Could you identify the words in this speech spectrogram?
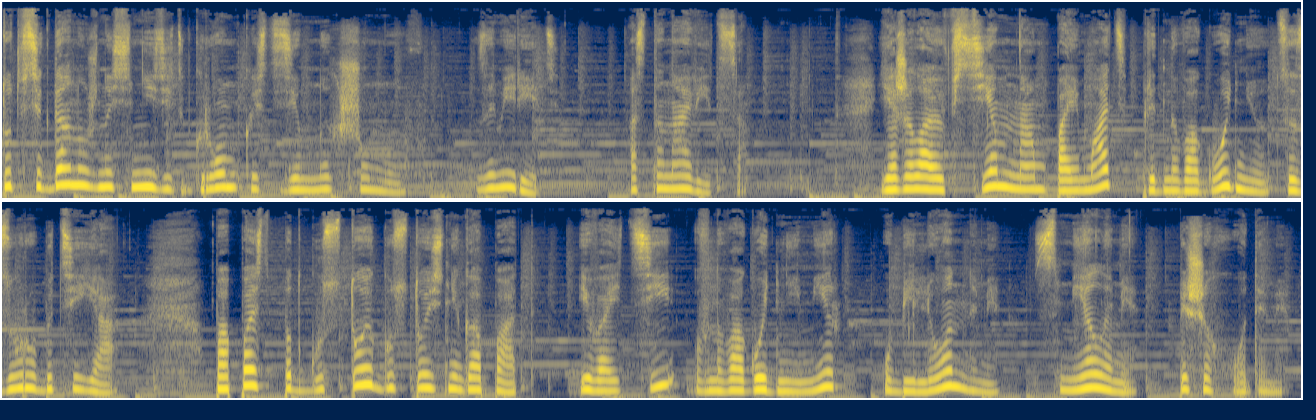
Тут всегда нужно снизить громкость земных шумов, замереть, остановиться – я желаю всем нам поймать предновогоднюю цезуру бытия, попасть под густой-густой снегопад и войти в новогодний мир убеленными, смелыми пешеходами –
